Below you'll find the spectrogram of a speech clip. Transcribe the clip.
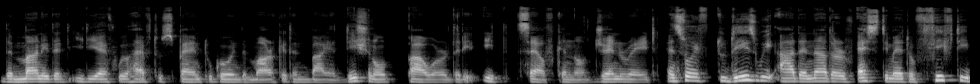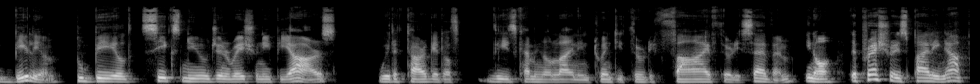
the money that EDF will have to spend to go in the market and buy additional power that it itself cannot generate. And so if to this we add another estimate of 50 billion to build six new generation EPRs, with a target of these coming online in 2035, 37, you know, the pressure is piling up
